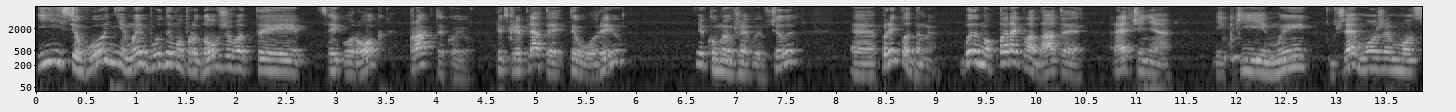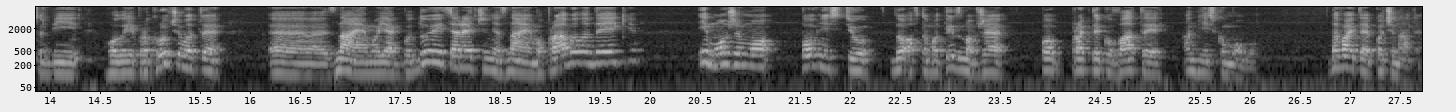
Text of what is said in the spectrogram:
І сьогодні ми будемо продовжувати цей урок практикою, підкріпляти теорію, яку ми вже вивчили, е, прикладами. Будемо перекладати речення, які ми вже можемо собі в голові прокручувати. Е, Знаємо, як будується речення, знаємо правила деякі, і можемо повністю до автоматизму вже попрактикувати англійську мову. Давайте починати.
